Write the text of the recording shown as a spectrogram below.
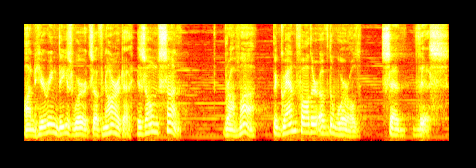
On hearing these words of Narada, his own son, Brahma, the grandfather of the world, said this.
